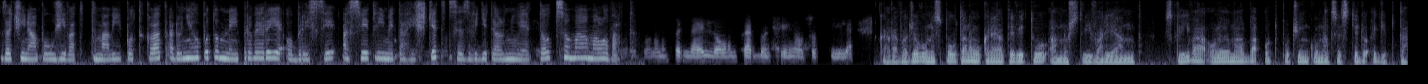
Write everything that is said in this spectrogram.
Začíná používat tmavý podklad a do něho potom nejprve ryje obrysy a světlými tahy štětce zviditelňuje to, co má malovat. Caravaggiovou nespoutanou kreativitu a množství variant skrývá oleomalba odpočinku na cestě do Egypta,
